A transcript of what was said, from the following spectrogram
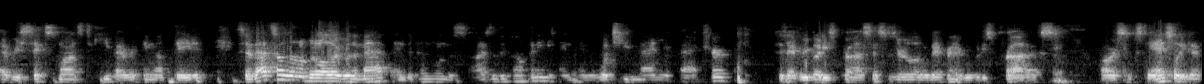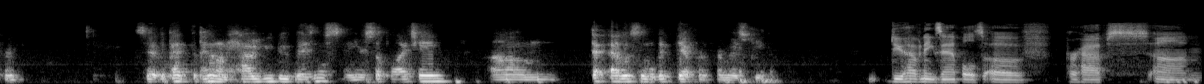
every six months to keep everything updated. So that's a little bit all over the map, and depending on the size of the company and, and what you manufacture, because everybody's processes are a little different, everybody's products are substantially different. So depend, depending on how you do business and your supply chain, um, that, that looks a little bit different for most people. Do you have any examples of perhaps um,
